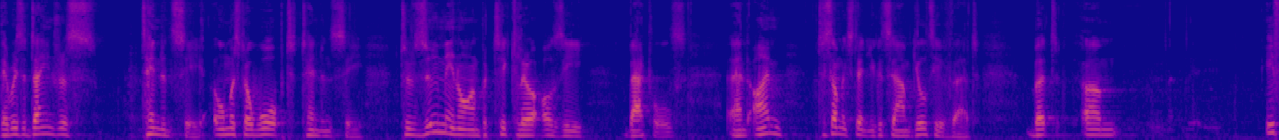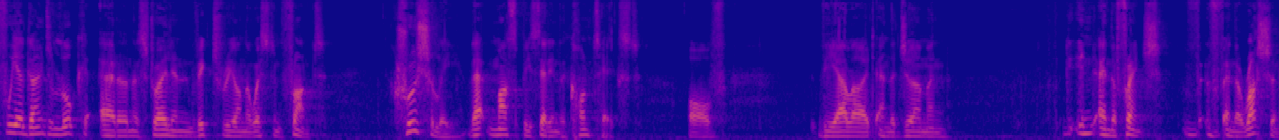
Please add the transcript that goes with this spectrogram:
there is a dangerous tendency, almost a warped tendency, to zoom in on particular Aussie battles. And I'm, to some extent, you could say I'm guilty of that. But um, if we are going to look at an Australian victory on the Western Front, crucially, that must be set in the context of the Allied and the German in, and the French and the Russian,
